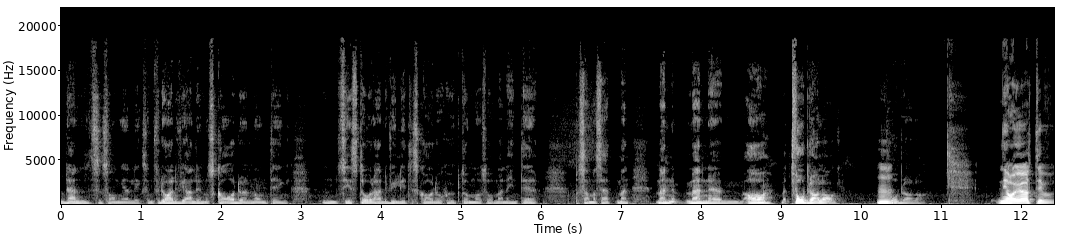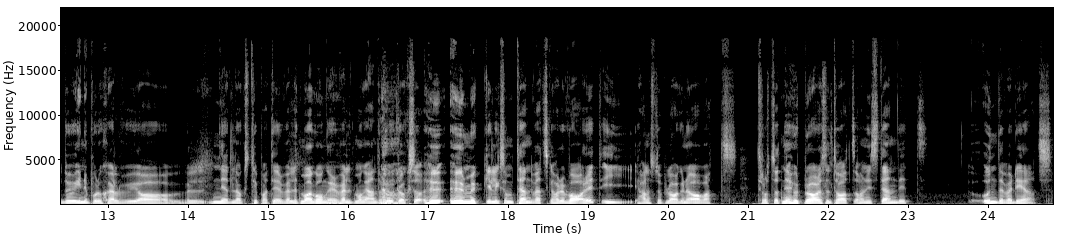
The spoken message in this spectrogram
den säsongen. Liksom, för då hade vi aldrig några skador eller någonting. Mm, Sista året hade vi lite skador och sjukdom och så, men inte på samma sätt. Men, men, men ehm, ja, två bra lag. Två Mm. bra lag. Ni har ju alltid, du är inne på det själv, jag har väl nederlagstippat er väldigt många gånger, väldigt många andra har Ja. gjort också. Hur, hur mycket liksom tändvätska har det varit i Halmstadupplagorna av att, trots att ni har gjort bra resultat, så har ni ständigt undervärderats?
